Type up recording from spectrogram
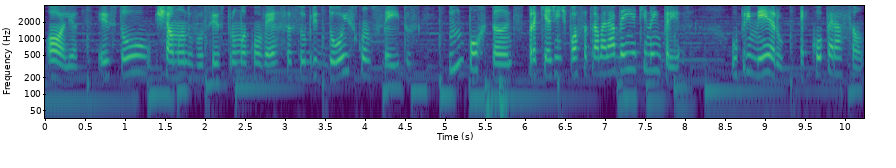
Olha, eu estou chamando vocês para uma conversa sobre dois conceitos importantes para que a gente possa trabalhar bem aqui na empresa. O primeiro é cooperação.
